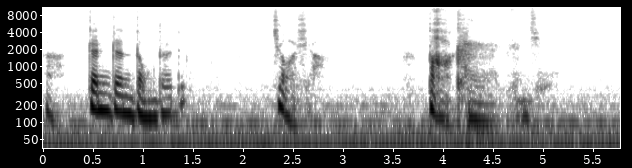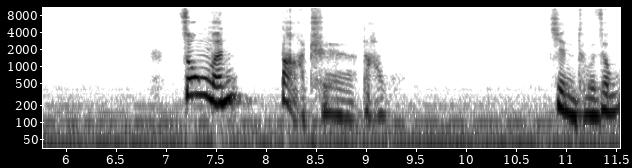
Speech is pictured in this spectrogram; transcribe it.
啊，真正懂得的教下大开眼界，宗门大彻大悟。净土宗，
